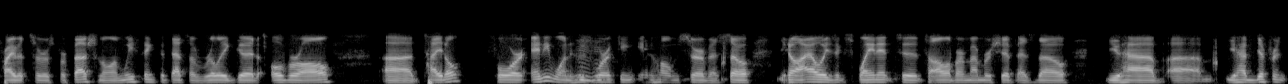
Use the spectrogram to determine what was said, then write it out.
private service professional, and we think that that's a really good overall uh, title for anyone who's mm-hmm. working in home service. So, you know, I always explain it to, to all of our membership as though you have um, you have different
